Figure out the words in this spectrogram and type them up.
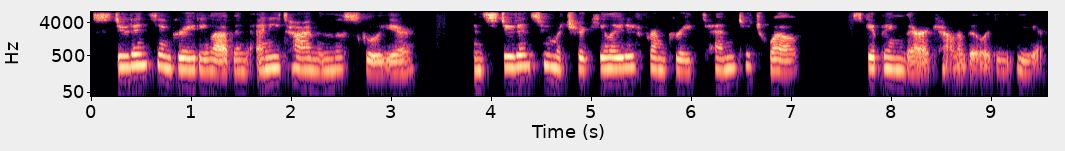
students in grade 11 any time in the school year, and students who matriculated from grade 10 to 12, skipping their accountability year.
